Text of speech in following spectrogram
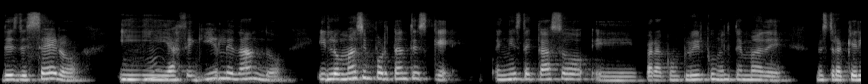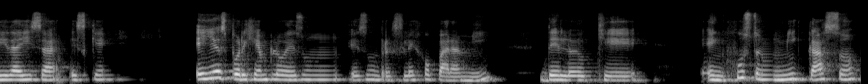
desde cero. y a seguirle dando. Y lo más importante es que en este caso, eh, para concluir con el tema de nuestra querida Isa, es que ellas, por ejemplo, es un, es un reflejo para mí de lo que, en justo en mi caso,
